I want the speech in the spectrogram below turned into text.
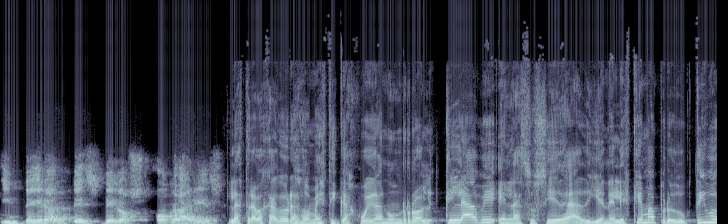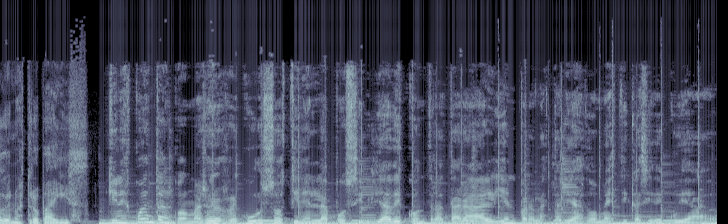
integrantes de los hogares. Las trabajadoras domésticas juegan un rol clave en la sociedad y en el esquema productivo de nuestro país. Quienes cuentan con mayores recursos tienen la posibilidad de contratar a alguien para las tareas domésticas y de cuidado.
